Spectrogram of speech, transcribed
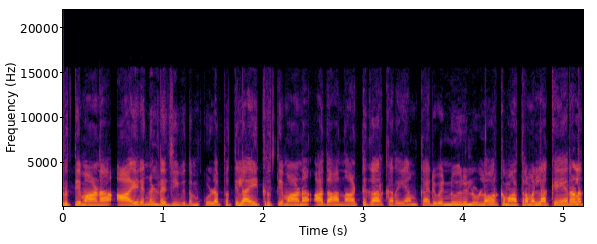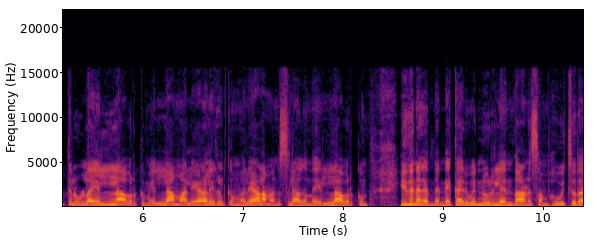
കൃത്യമാണ്. ആയിരങ്ങളുടെ ജീവിതം കുഴപ്പത്തിലായി. കൃത്യമാണ്. അത് ആ നാട്ടുകാർക്കറിയാം. കരുവന്നൂരിലുള്ളവർക്ക് മാത്രമല്ല കേരളത്തിലുള്ള എല്ലാവർക്കും എല്ലാ മലയാളികൾക്കും മലയാളം മനസ്സിലാകുന്ന എല്ലാവർക്കും ഇതിനകം തന്നെ കരുവന്നൂരിൽ എന്താണ് സംഭവിച്ചത്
